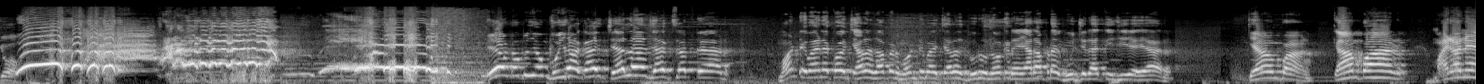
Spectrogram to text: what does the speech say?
ગયો એ ડબલ્યુ ભૂયા ગાય ચેલેન્જ એક્સેપ્ટેડ મોન્ટીભાઈને કોઈ ચેલેન્જ આપણે મોન્ટીભાઈ ચેલેન્જ પૂરું ન કરે યાર આપણે ગુજરાતી છીએ યાર. કેમ પણ? કેમ પણ? માર્યા ને.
